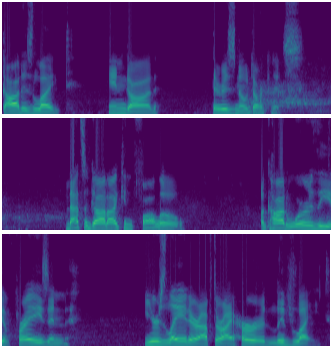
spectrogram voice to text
God is light. In God, there is no darkness. That's a God I can follow, a God worthy of praise. And Years later, after I heard Live Light,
